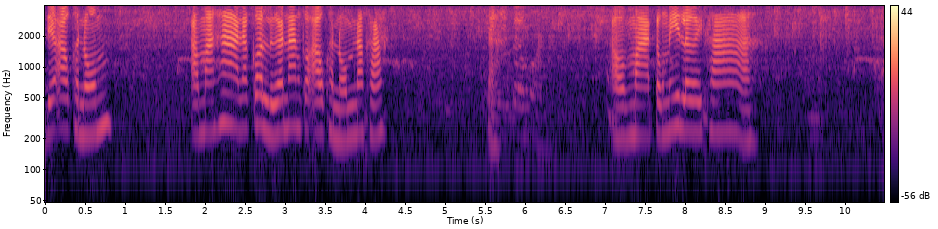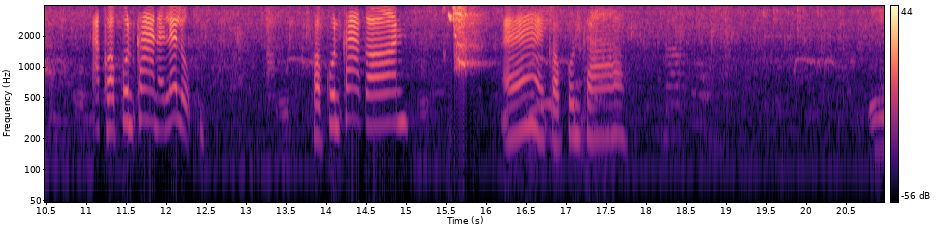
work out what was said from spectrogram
เดี๋ยวเอาขนม เอามาห้าแล้วก็เหลือนั่นก็เอาขนมนะคะจ้ะเอามาตรงนี้เลยค่ะอะขอบคุณค่าหน่อยเลยลูก ขอบคุณค่าก่อน เออขอบคุณค่ะซื้อ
